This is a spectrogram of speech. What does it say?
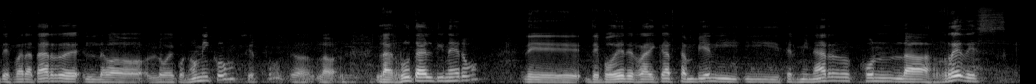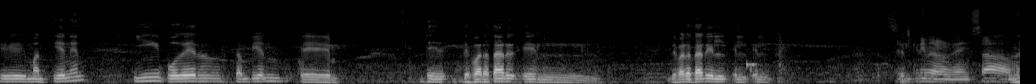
desbaratar eh, lo, económico, ¿cierto? La, ruta del dinero, de, poder erradicar también y, terminar con las redes que mantienen y poder también eh, desbaratar el desbaratar el, el, crimen organizado.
